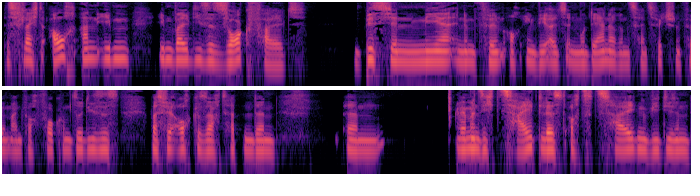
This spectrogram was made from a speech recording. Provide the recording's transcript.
das vielleicht auch an, eben, eben weil diese Sorgfalt ein bisschen mehr in einem Film auch irgendwie als in moderneren Science-Fiction-Filmen einfach vorkommt. So dieses, was wir auch gesagt hatten, dann, ähm, wenn man sich Zeit lässt, auch zu zeigen, wie die dann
